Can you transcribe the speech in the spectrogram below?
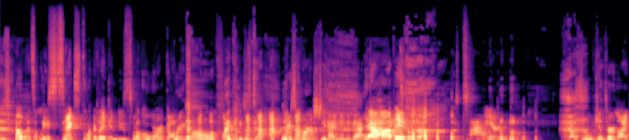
I hope it's at least sixth where they can do some of the work on Right. Oh. like you just, there's a worksheet. I'm in the back. Yeah, I'll be I'm tired. Some kids are like,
